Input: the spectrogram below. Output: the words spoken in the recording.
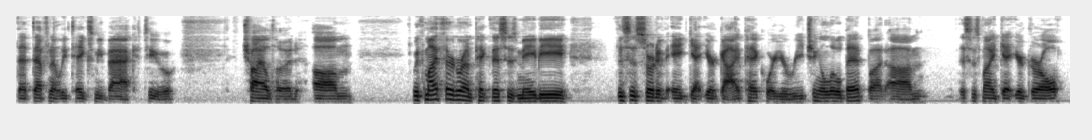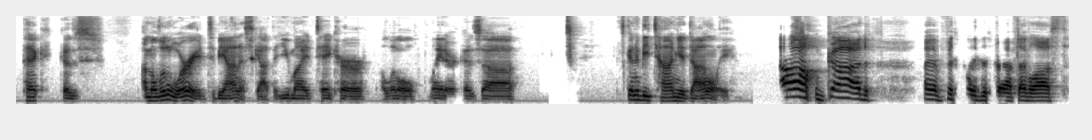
that definitely takes me back to childhood. Um, with my third round pick, this is maybe this is sort of a get your guy pick where you're reaching a little bit, but um, this is my get your girl pick because I'm a little worried, to be honest, Scott, that you might take her a little later because uh, it's going to be Tanya Donelly. Oh God. I have just played this draft. I've lost.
